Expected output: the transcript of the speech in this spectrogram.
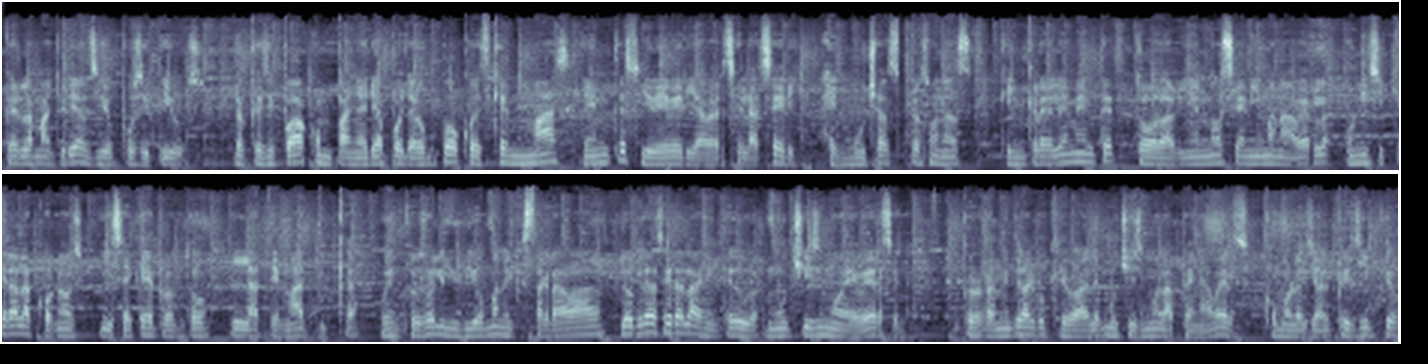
pero la mayoría han sido positivos. Lo que sí puedo acompañar y apoyar un poco es que más gente sí debería verse la serie. Hay muchas personas que increíblemente todavía no se animan a verla o ni siquiera la conocen. Y sé que de pronto la temática o incluso el idioma en el que está grabada logra hacer a la gente dudar muchísimo de vérsela. Pero realmente es algo que vale muchísimo la pena verse. Como lo decía al principio,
